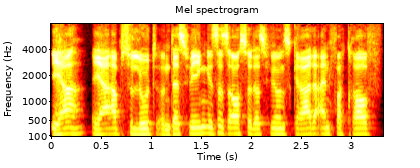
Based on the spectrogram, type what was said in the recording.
Ja, ja, absolut. Und deswegen ist es auch so, dass wir uns gerade einfach drauf,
